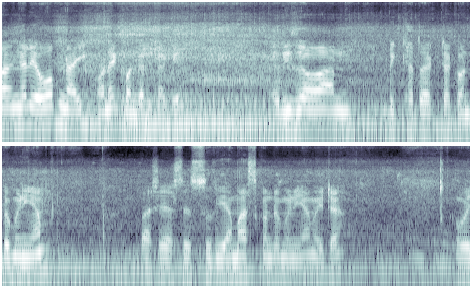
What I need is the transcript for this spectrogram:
বাঙালি অভাব নাই, অনেক বাঙালি থাকে। রিজওয়ান বিখ্যাত একটা কন্ডোমিনিয়াম, পাশে আছে সুরিয়া মাস কন্ডোমিনিয়াম এটা। ওই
